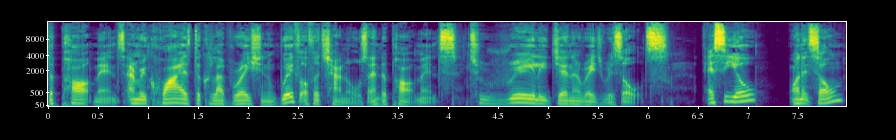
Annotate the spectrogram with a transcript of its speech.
departments, and requires the collaboration with other channels and departments to really generate results. SEO on its own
